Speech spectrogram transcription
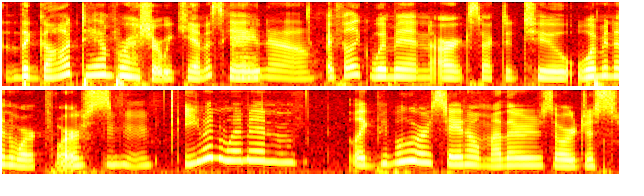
the goddamn pressure we can't escape. I know. I, feel like women are expected to women in the workforce, Mm-hmm. even women like people who are stay-at-home mothers or just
